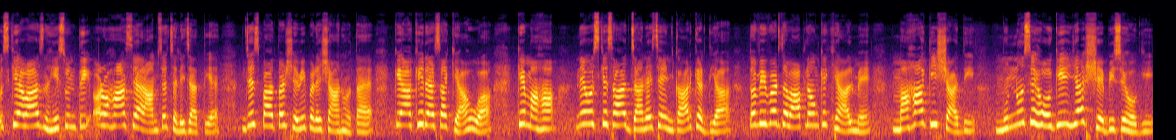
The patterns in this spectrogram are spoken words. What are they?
उसकी आवाज़ नहीं सुनती और वहाँ से आराम से चली जाती है। जिस बात पर शेबी परेशान होता है कि आखिर ऐसा क्या हुआ कि महा ने उसके साथ जाने से इनकार कर दिया। तो वीवर जब आप लोगों के ख्याल में महा की शादी मुन्नू से होगी या शेबी से होगी?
